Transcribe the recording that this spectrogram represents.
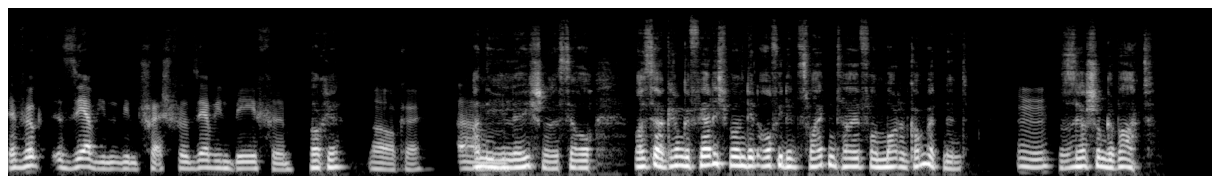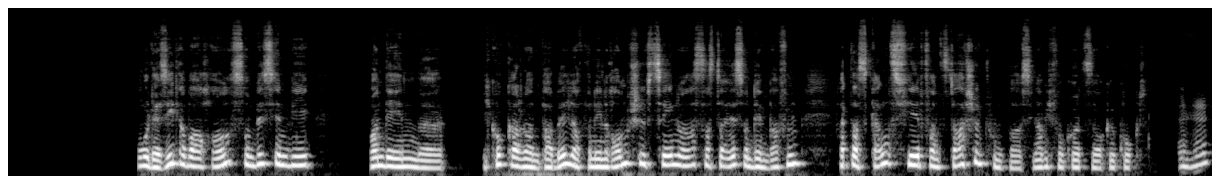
der wirkt sehr wie ein, wie ein Trash-Film, sehr wie ein B-Film. Okay. Ah, okay. Ähm, Annihilation ist ja auch. Aber ist ja schon gefährlich, wenn man den auch wie den zweiten Teil von Mortal Kombat nennt. mhm. Das ist ja schon gewagt. Oh, der sieht aber auch aus, so ein bisschen wie von den, äh, ich gucke gerade mal ein paar Bilder von den Raumschiffszenen oder was das da ist und den Waffen, hat das ganz viel von Starship Troopers. Den habe ich vor kurzem noch geguckt. Mhm.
